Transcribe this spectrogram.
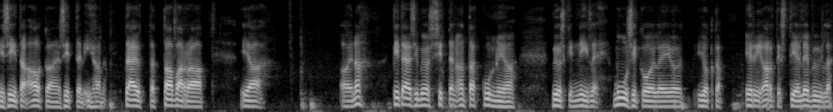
niin siitä alkaen sitten ihan täyttä tavaraa. Ja aina pitäisi myös sitten antaa kunniaa myöskin niille muusikoille, jotka eri artistien levyillä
